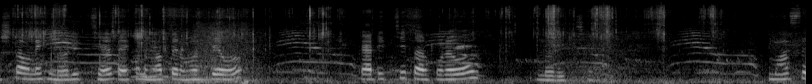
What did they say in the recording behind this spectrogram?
মাছটা অনেক নড়িচ্ছে এখন হাতের মধ্যেও কাটিচ্ছি তারপরেও লড়িচ্ছে। মাছে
